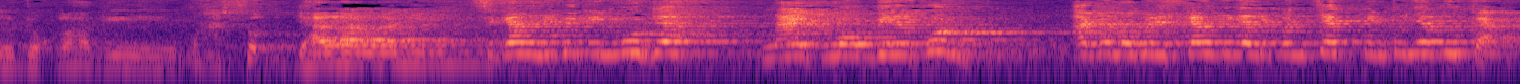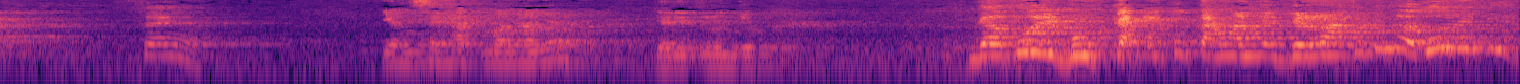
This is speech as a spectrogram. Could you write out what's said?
Duduk lagi, masuk jalan lagi. Sekarang dibikin mudah, naik mobil pun ada mobil sekarang tinggal dipencet pintunya buka. Sehat. Yang sehat mananya? Jadi telunjuk. Nggak boleh buka itu tangannya gerak itu nggak boleh dia.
